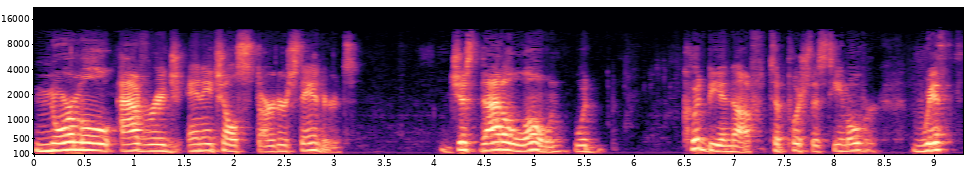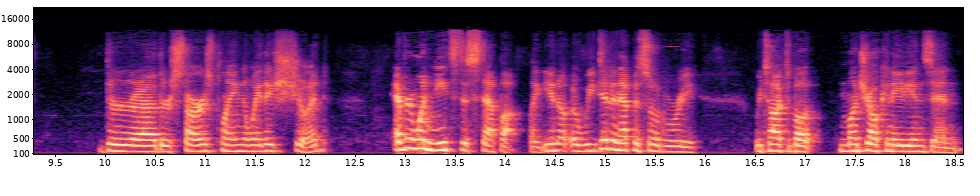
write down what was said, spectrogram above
normal, average NHL starter standards just that alone would could be enough to push this team over with their uh, their stars playing the way they should. Everyone needs to step up. Like you know, we did an episode where we we talked about Montreal Canadiens and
